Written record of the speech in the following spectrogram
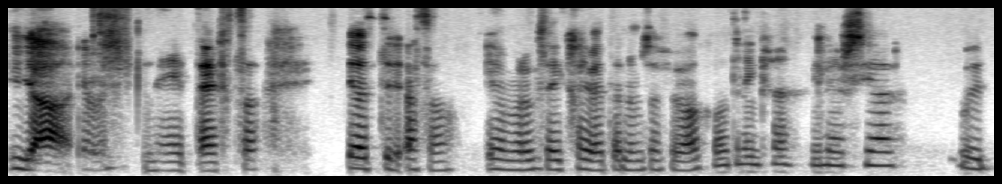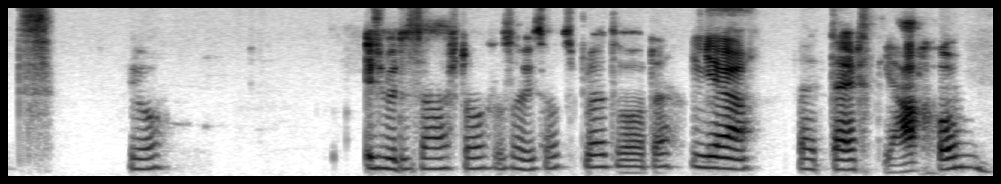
Ja, ich meine, nee, dachte so. Ja, also, ich habe mir auch gesagt, ich werde nicht mehr so viel Alkohol trinken wie letztes Jahr. Und jetzt, ja, ist mir das Anstoßen sowieso zu blöd geworden. Ja. Dann dachte ich, ja komm,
